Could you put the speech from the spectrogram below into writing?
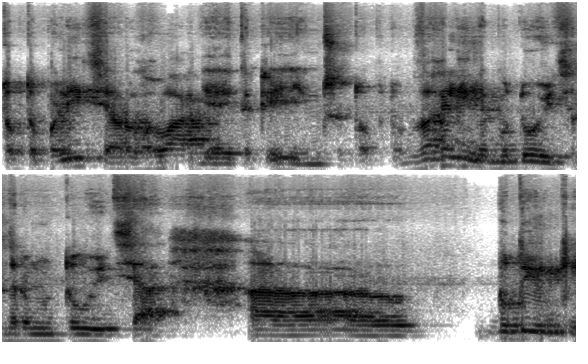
тобто поліція, Росгвардія і таке інше. Тобто, взагалі не будуються, не ремонтуються е, будинки,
